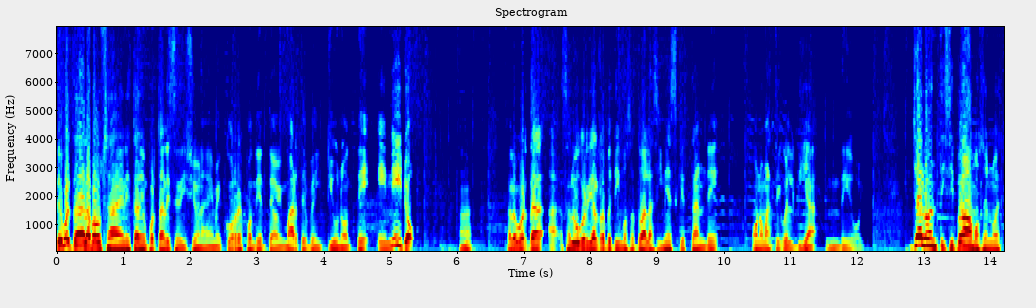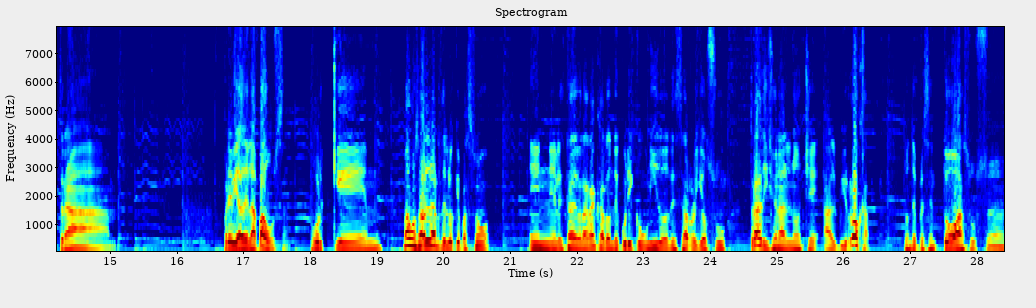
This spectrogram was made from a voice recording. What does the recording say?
De vuelta de la pausa en Estadio Portales edición AM correspondiente hoy martes 21 de enero. ¿Ah? Cordial, ah, cordial, repetimos a todas las Inés que están de onomástico el día de hoy. Ya lo anticipábamos en nuestra previa de la pausa, porque Vamos a hablar de lo que pasó en el Estadio de la Granja, donde Curicó Unido desarrolló su tradicional noche albirroja, donde presentó a sus eh,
